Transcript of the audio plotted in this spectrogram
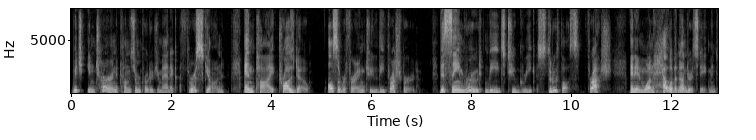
which in turn comes from Proto-Germanic thruskion, and PIE trosdo, also referring to the thrush bird. This same root leads to Greek struthos, thrush, and in one hell of an understatement,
